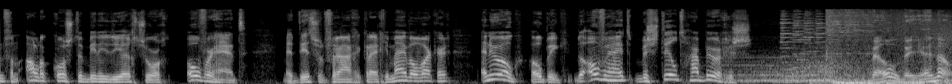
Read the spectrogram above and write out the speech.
van alle kosten binnen de jeugdzorg overhead? Met dit soort vragen krijg je mij wel wakker. En u ook, hoop ik. De overheid bestilt haar burgers. Bel WNL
